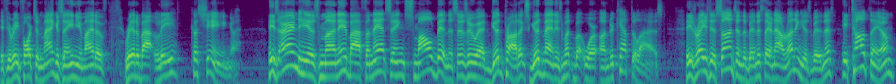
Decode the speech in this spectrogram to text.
If you read Fortune magazine, you might have read about Li Ka-shing. He's earned his money by financing small businesses who had good products, good management, but were undercapitalized. He's raised his sons in the business. They are now running his business. He taught them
